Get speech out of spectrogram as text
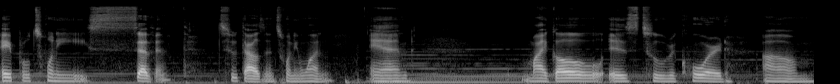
April 27th, 2021. And my goal is to record um,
